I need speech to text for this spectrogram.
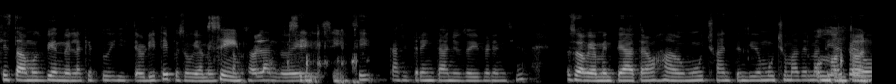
que estábamos viendo en la que tú dijiste ahorita y pues obviamente estamos hablando de sí, casi 30 años de diferencia. O sea, obviamente ha trabajado mucho, ha entendido mucho más del material, pero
